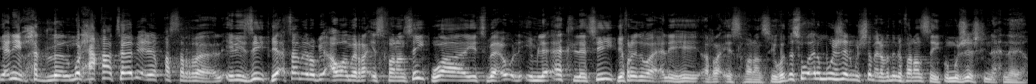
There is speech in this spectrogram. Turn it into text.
يعني واحد الملحقه تابع للقصر الاليزي يأتمر بأوامر الرئيس الفرنسي ويتبع الإملاءات التي يفرضها عليه الرئيس الفرنسي. وهذا سؤال موجه للمجتمع المدني الفرنسي وموجه لنا حنايا.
